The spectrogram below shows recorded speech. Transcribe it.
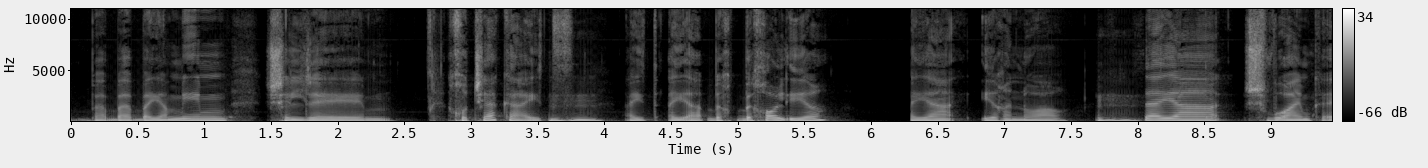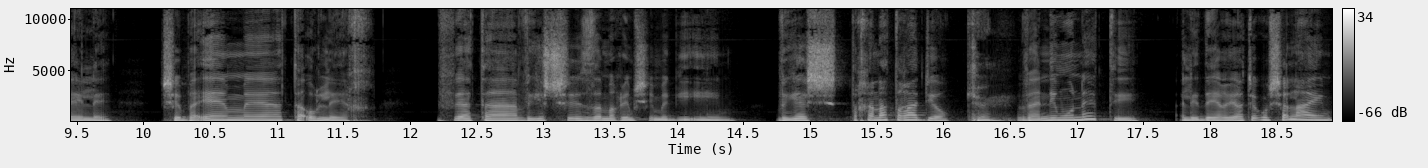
ב, ב, בימים של uh, חודשי הקיץ, mm-hmm. היה, היה, בכל עיר היה עיר הנוער. Mm-hmm. זה היה שבועיים כאלה, שבהם uh, אתה הולך, ואתה, ויש זמרים שמגיעים, ויש תחנת רדיו. כן. ואני מוניתי על ידי עיריית ירושלים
